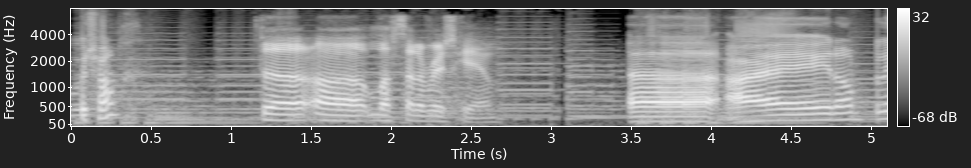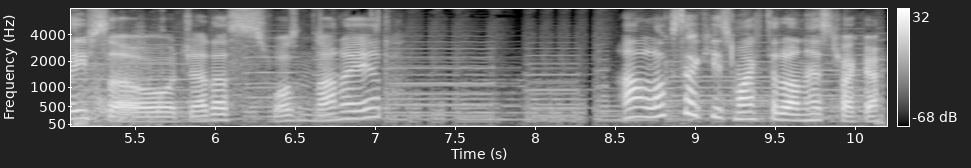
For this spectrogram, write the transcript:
Which one? The uh, left side of race game. Uh, I don't believe so. Jedders wasn't on it yet. Oh, looks like he's marked it on his tracker.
